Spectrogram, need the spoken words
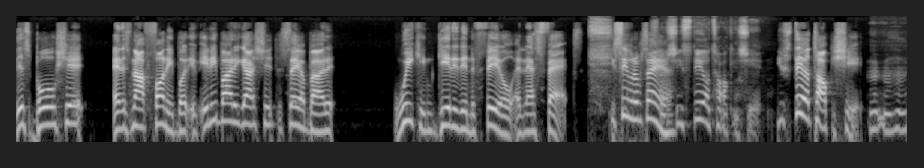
this bullshit and it's not funny, but if anybody got shit to say about it, we can get it in the field and that's facts. You see what I'm saying? She's still talking shit. you still talking shit. Mm-hmm.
